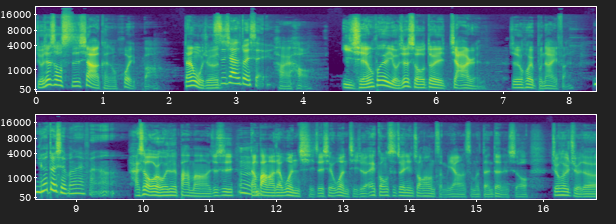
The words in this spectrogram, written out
有些时候私下可能会吧，但是我觉得私下是对谁？还好，以前会有些时候对家人就是会不耐烦。你会对谁不耐烦啊？还是偶尔会对爸妈，就是当爸妈在问起这些问题，嗯、就是哎、欸，公司最近状况怎么样，什么等等的时候，就会觉得，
